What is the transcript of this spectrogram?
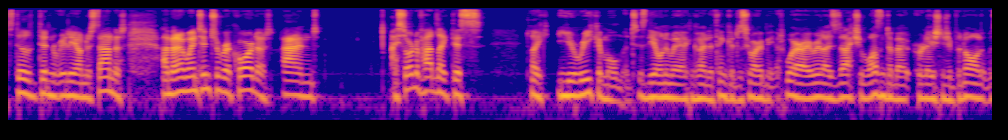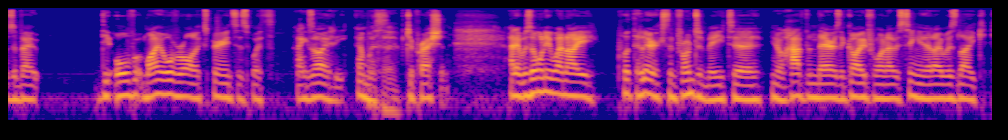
still didn't really understand it. And then I went in to record it, and I sort of had like this like eureka moment is the only way I can kind of think of describing it, where I realized it actually wasn't about relationship at all. It was about the over my overall experiences with anxiety and with Okay. depression. And it was only when I put the lyrics in front of me to, you know, have them there as a guide for when I was singing that I was like,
